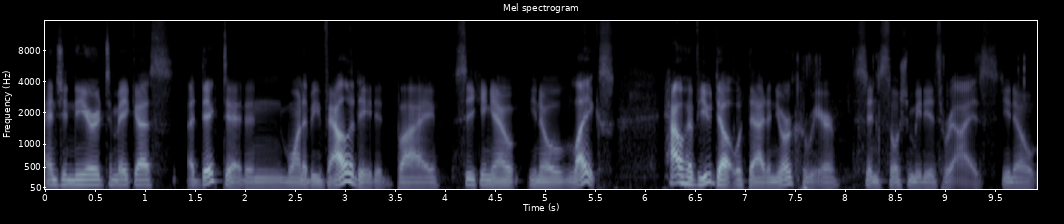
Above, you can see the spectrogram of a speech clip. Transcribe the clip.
engineered to make us addicted and want to be validated by seeking out, you know, likes. How have you dealt with that in your career since social media's rise? You know,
